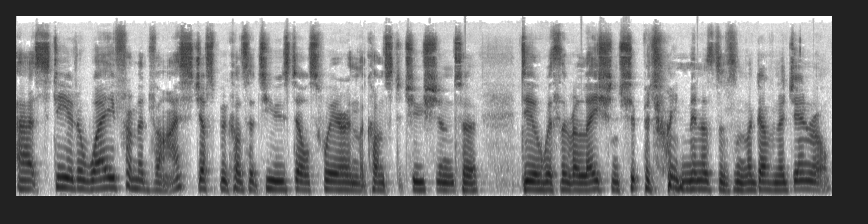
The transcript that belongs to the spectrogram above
uh, steered away from advice just because it's used elsewhere in the Constitution to deal with the relationship between ministers and the Governor General.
